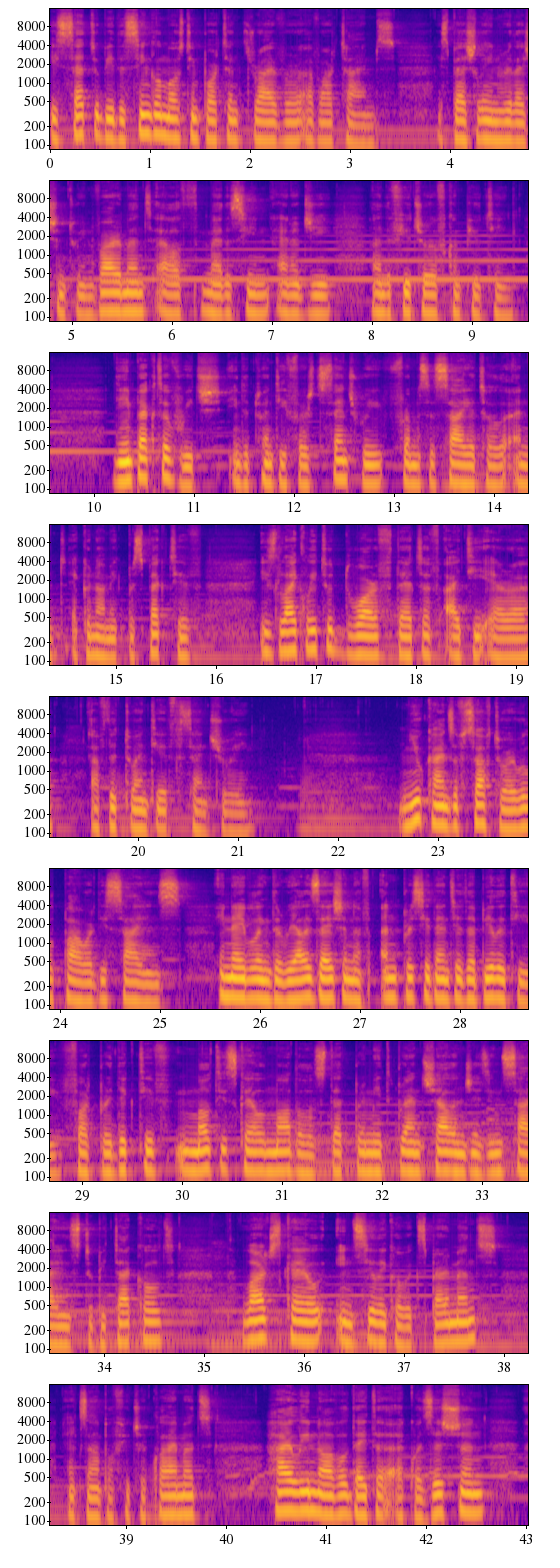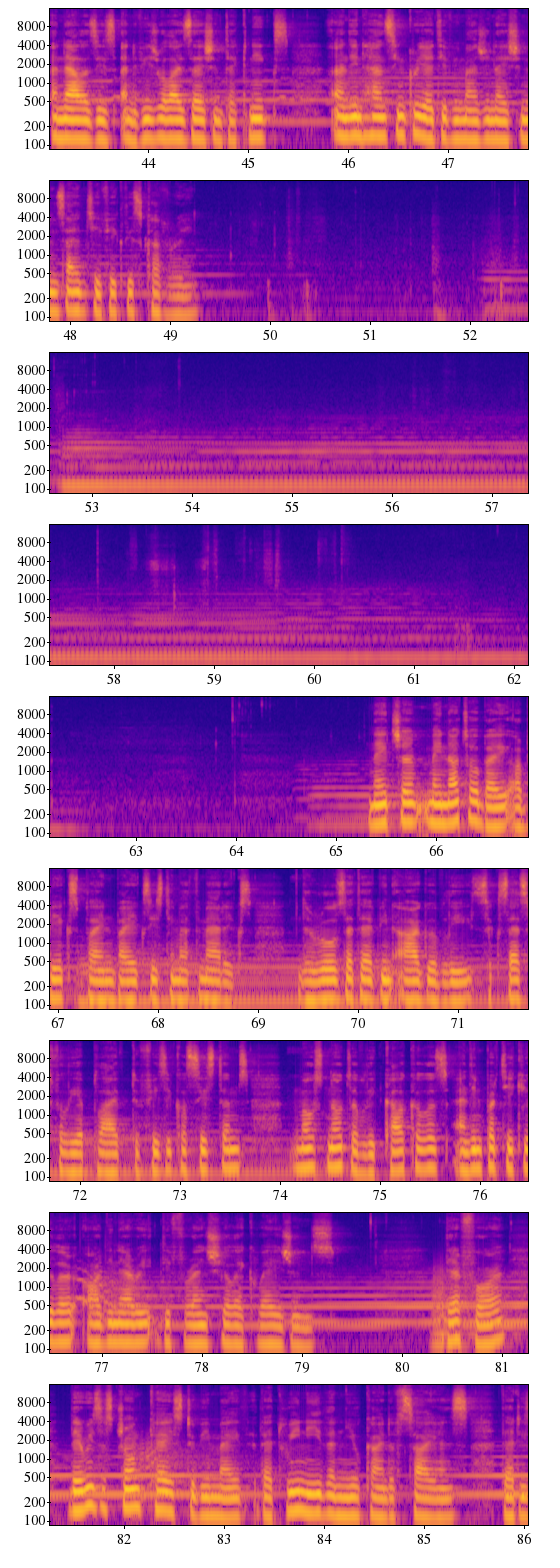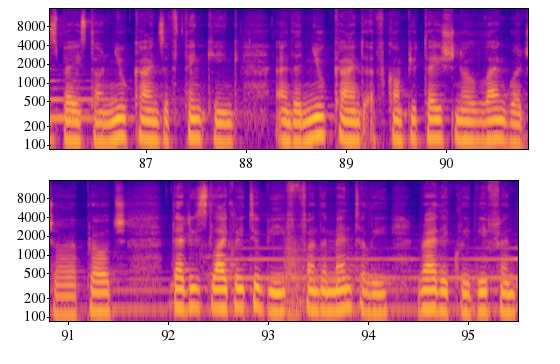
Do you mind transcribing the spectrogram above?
is said to be the single most important driver of our times, especially in relation to environment, health, medicine, energy, and the future of computing. The impact of which in the 21st century, from a societal and economic perspective, is likely to dwarf that of IT era of the 20th century. New kinds of software will power this science, enabling the realization of unprecedented ability for predictive multi-scale models that permit grand challenges in science to be tackled, large-scale in silico experiments, example future climates, highly novel data acquisition, analysis and visualization techniques, and enhancing creative imagination in scientific discovery. Nature may not obey or be explained by existing mathematics, the rules that have been arguably successfully applied to physical systems, most notably calculus and in particular ordinary differential equations. Therefore, there is a strong case to be made that we need a new kind of science that is based on new kinds of thinking and a new kind of computational language or approach that is likely to be fundamentally, radically different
